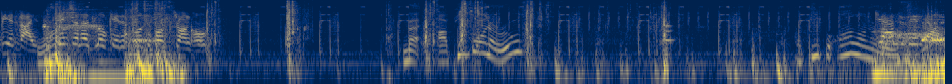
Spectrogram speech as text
Be advised, intel has located multiple strongholds. But are people on the roof? people all on the Gas roof.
